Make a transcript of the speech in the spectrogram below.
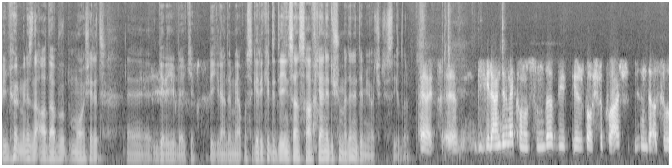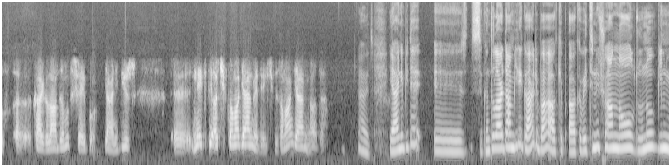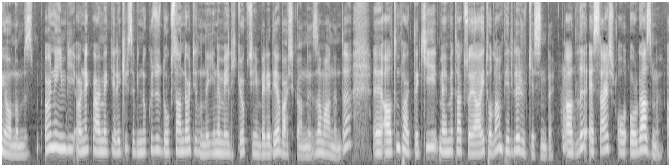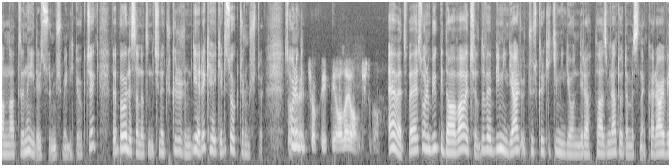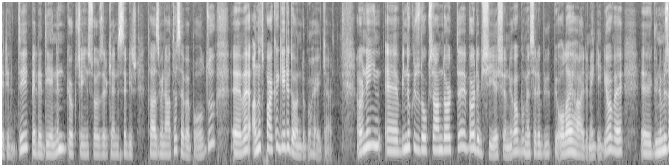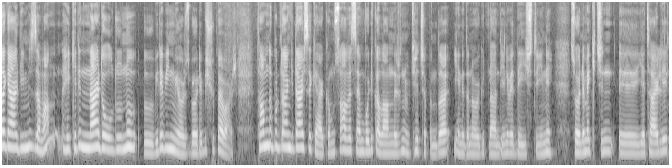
bilmiyorum en azından adabı muhaşeret e, gereği belki bilgilendirme yapması gerekirdi diye insan safiyane düşünmeden edemiyor açıkçası Yıldırım. Evet, e, bilgilendirme konusunda büyük bir boşluk var. Bizim de asıl e, kaygılandığımız şey bu. Yani bir e, net bir açıklama gelmedi hiçbir zaman gelmiyordu. Evet, yani bir de e, sıkıntılardan biri galiba akıb akıbetinin şu an ne olduğunu bilmiyor olmamız. Örneğin bir örnek vermek gerekirse 1994 yılında yine Melih Gökçe'nin belediye başkanlığı zamanında e, Altın Park'taki Mehmet Aksoy'a ait olan Periler Ülkesi'nde adlı eser orgazmı anlattığını ileri sürmüş Melih Gökçek ve böyle sanatın içine tükürürüm diyerek heykeli söktürmüştü. Sonra evet, bir, çok büyük bir olay olmuştu bu. Evet ve sonra büyük bir dava açıldı ve 1 milyar 342 milyon lira tazminat ödemesine karar verildi. Belediyenin Gökçe'nin sözleri kendisine bir tazminata sebep oldu e, ve Anıt Park'a geri döndü bu heykel. Örneğin e, 1994'te böyle bir şey yaşanıyor. Bu mesele büyük bir olay haline geliyor ve e, günümüze geldiğimiz zaman heykelin nerede olduğunu e, bile bilmiyoruz. Böyle bir şüphe var. Tam da buradan gidersek eğer kamusal ve sembolik alanların ülke çapında yeniden örgütlendiğini ve değiştiğini söylemek için e, yeterli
